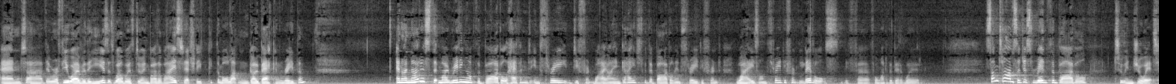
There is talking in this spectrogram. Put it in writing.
and uh, there were a few over the years. It's well worth doing, by the way, to actually pick them all up and go back and read them. And I noticed that my reading of the Bible happened in three different ways. I engaged with the Bible in three different ways, on three different levels, if, uh, for want of a better word. Sometimes I just read the Bible to enjoy it,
